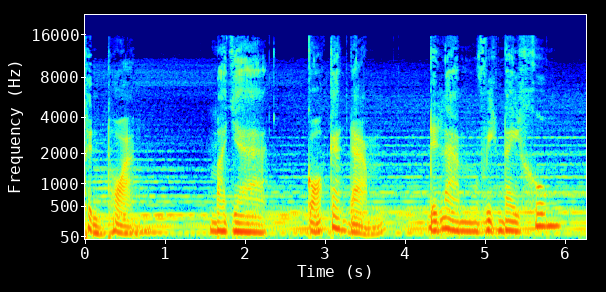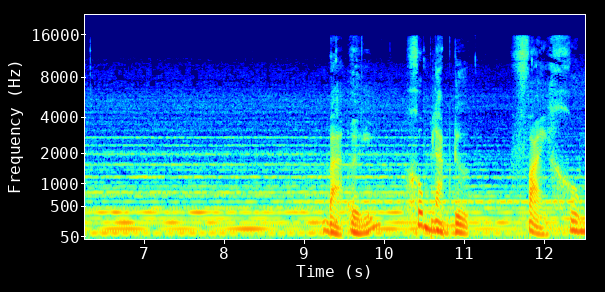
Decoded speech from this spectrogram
Thỉnh thoảng mà già có can đảm để làm việc này không? Bà ấy không làm được, phải không?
